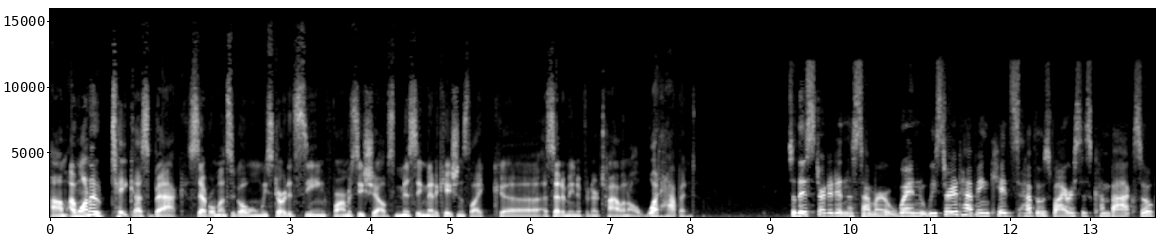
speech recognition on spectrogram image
Um, I want to take us back several months ago when we started seeing pharmacy shelves missing medications like uh, acetaminophen or Tylenol. What happened? So this started in the summer when we started having kids have those viruses come back. So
